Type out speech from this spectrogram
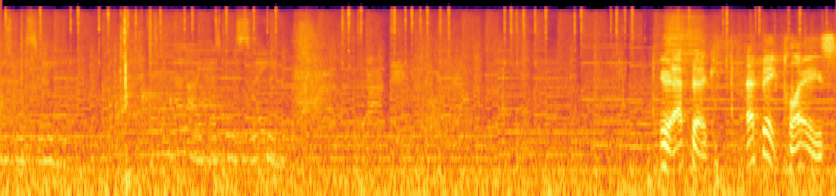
has been slain. An ally has been slain. Dude, epic. Epic plays.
